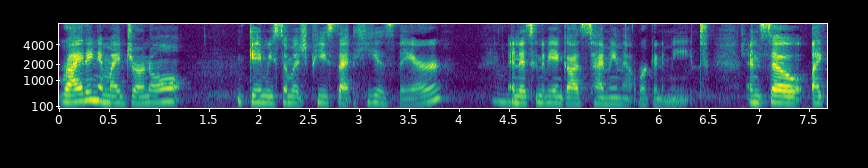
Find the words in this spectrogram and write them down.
writing in my journal gave me so much peace that he is there and it's going to be in god's timing that we're going to meet and so like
